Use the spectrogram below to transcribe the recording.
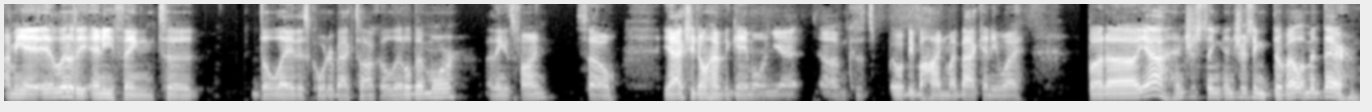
I mean, it, it literally anything to delay this quarterback talk a little bit more. I think it's fine. So, yeah, I actually don't have the game on yet because it's it would be behind my back anyway. But uh, yeah, interesting, interesting development there.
